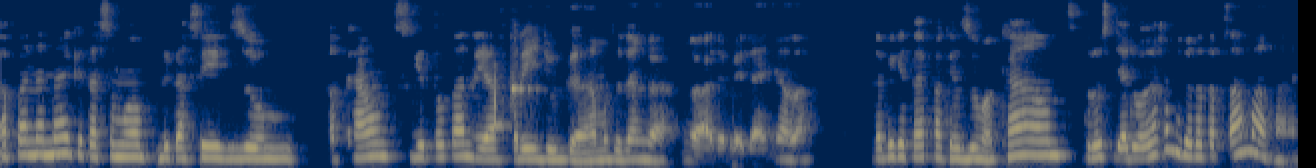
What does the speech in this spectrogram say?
apa namanya kita semua dikasih zoom accounts gitu kan ya free juga maksudnya nggak nggak ada bedanya lah. Tapi kita pakai zoom account terus jadwalnya kan juga tetap sama kan?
